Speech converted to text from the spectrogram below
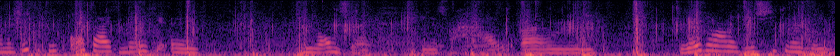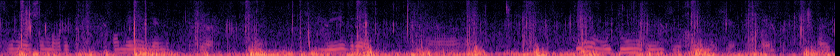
En er zit natuurlijk altijd een beetje een nuance in het verhaal. Um, de reden waarom ik dus ziek ben begonnen is omdat ik van mening ben dat je meerdere uh, dingen moet doen om te groeien met je website.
